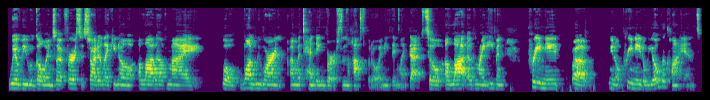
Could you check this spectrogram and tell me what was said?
where we were going. So at first, it started like, you know, a lot of my well, one, we weren't um, attending births in the hospital or anything like that. So a lot of my even prenatal, uh, you know, prenatal yoga clients,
